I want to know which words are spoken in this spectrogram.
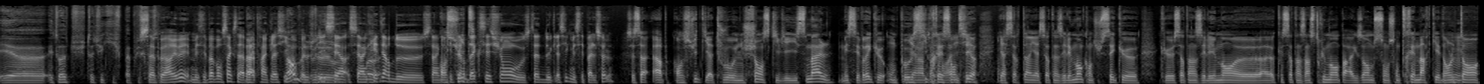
Et, euh, et toi, tu, toi, tu kiffes pas plus Ça que peut arriver, mais c'est pas pour ça que ça va Bah, pas être un classique. non, en fait. mais Je je me dis, te- c'est un, c'est un ouais. critère de, c'est un Ensuite- critère d'accession au stade de classique, mais c'est pas le seul. C'est ça. Ah, ensuite, il y a toujours une chance qu'ils vieillissent mal, mais c'est vrai qu'on peut aussi pressentir. Il y a certains, il y a certains éléments quand tu sais que que certains éléments, euh, que certains instruments, par exemple, sont, sont très marqués dans le Mhm. temps.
